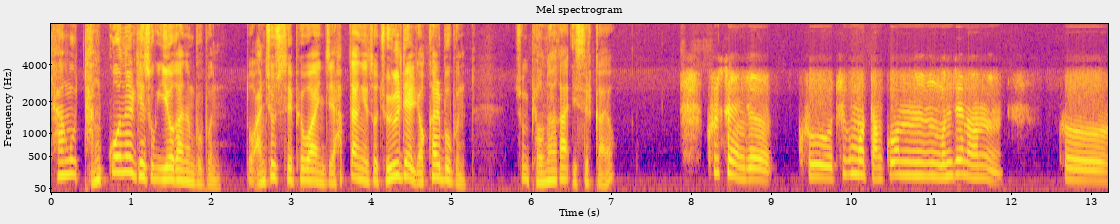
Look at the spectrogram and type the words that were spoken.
향후 당권을 계속 이어가는 부분 또 안철수 대표와 이제 합당해서 조율될 역할 부분 좀 변화가 있을까요? 글쎄 이제 그 지금 뭐 당권 문제는 그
